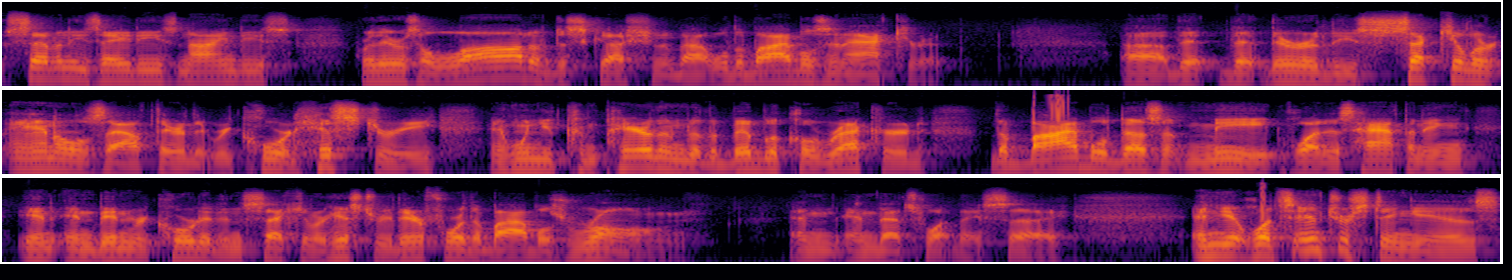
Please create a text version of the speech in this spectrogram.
70s, 80s, 90s, where there was a lot of discussion about, well, the Bible's inaccurate uh, that, that there are these secular annals out there that record history, and when you compare them to the biblical record, the Bible doesn't meet what is happening in, and been recorded in secular history. Therefore, the Bible's wrong. And, and that's what they say. And yet, what's interesting is,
